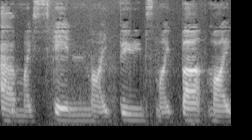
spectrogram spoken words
um, my skin, my boobs, my butt, my,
